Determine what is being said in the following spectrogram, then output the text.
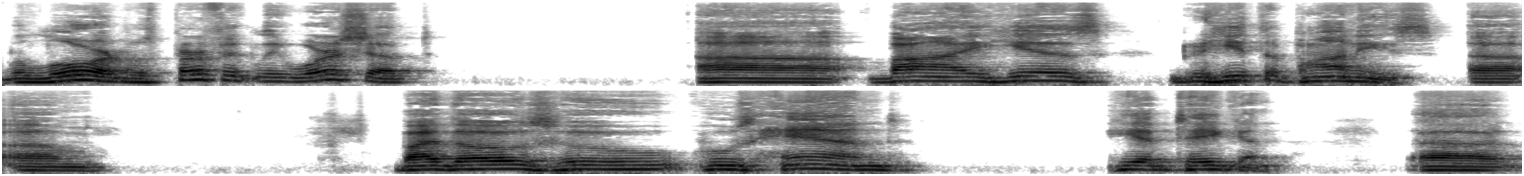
the Lord was perfectly worshipped uh, by his grihitapanis, uh, um, by those who whose hand he had taken. Uh,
